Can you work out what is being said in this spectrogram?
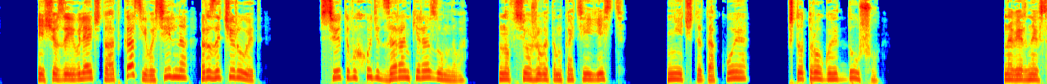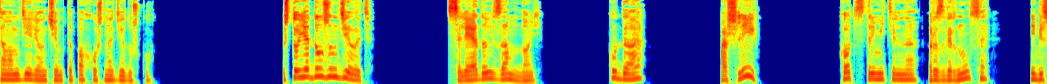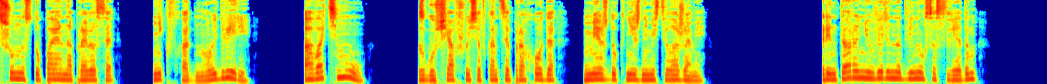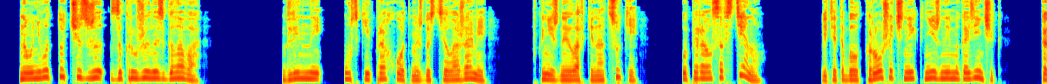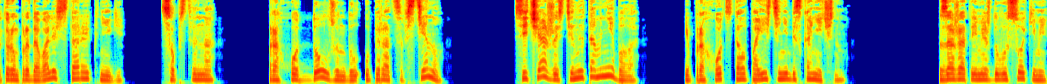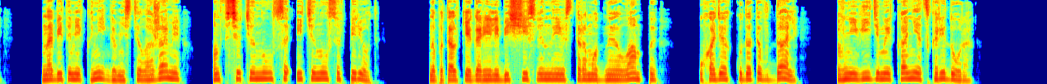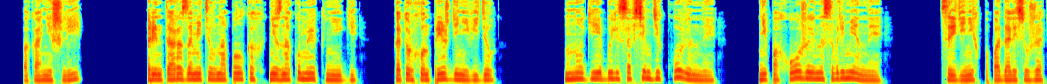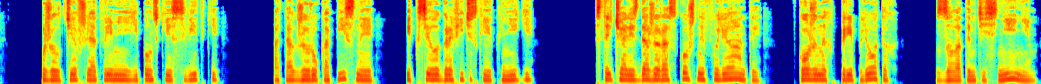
еще заявляет, что отказ его сильно разочарует. Все это выходит за рамки разумного, но все же в этом коте есть нечто такое, что трогает душу. Наверное, в самом деле он чем-то похож на дедушку. «Что я должен делать?» «Следуй за мной». «Куда?» «Пошли». Кот стремительно развернулся и, бесшумно ступая, направился не к входной двери, а во тьму, сгущавшуюся в конце прохода между книжными стеллажами. Рентара неуверенно двинулся следом, но у него тотчас же закружилась голова. Длинный узкий проход между стеллажами в книжной лавке Нацуки упирался в стену, ведь это был крошечный книжный магазинчик, в котором продавались старые книги. Собственно, проход должен был упираться в стену. Сейчас же стены там не было, и проход стал поистине бесконечным. Зажатый между высокими, набитыми книгами стеллажами, он все тянулся и тянулся вперед. На потолке горели бесчисленные старомодные лампы, уходя куда-то вдаль, в невидимый конец коридора. Пока они шли, Рентара заметил на полках незнакомые книги, которых он прежде не видел. Многие были совсем диковинные, не похожие на современные. Среди них попадались уже пожелтевшие от времени японские свитки, а также рукописные и ксилографические книги. Встречались даже роскошные фолианты в кожаных переплетах с золотым тиснением.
